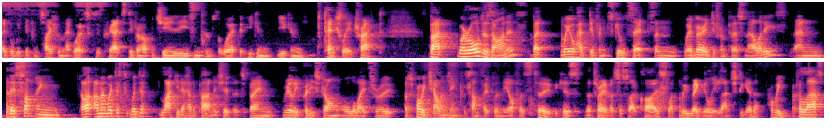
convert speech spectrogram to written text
people with different social networks because it creates different opportunities in terms of the work that you can you can potentially attract. But we're all designers, but we all have different skill sets and we're very different personalities. And there's something I mean, we're just we're just lucky to have a partnership that's been really pretty strong all the way through. It's probably challenging for some people in the office too, because the three of us are so close. Like we regularly lunch together. Probably for the last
